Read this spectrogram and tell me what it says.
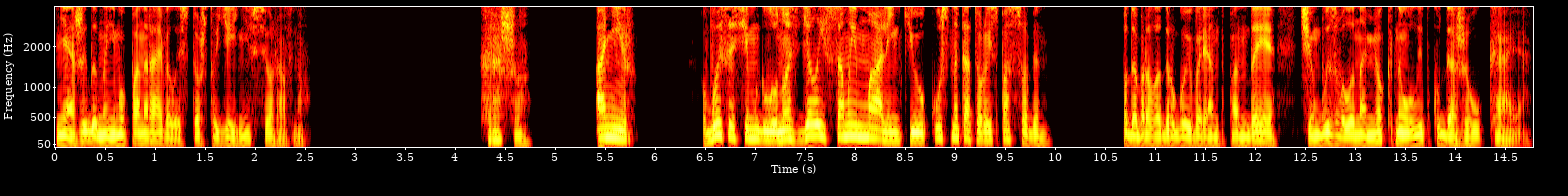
Неожиданно ему понравилось то, что ей не все равно. «Хорошо. Анир, высоси мглу, но сделай самый маленький укус, на который способен», подобрала другой вариант Пандея, чем вызвала намек на улыбку даже у Кая.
